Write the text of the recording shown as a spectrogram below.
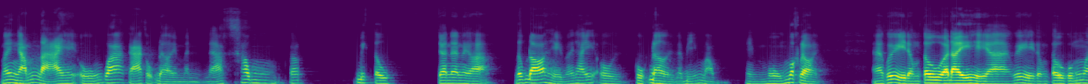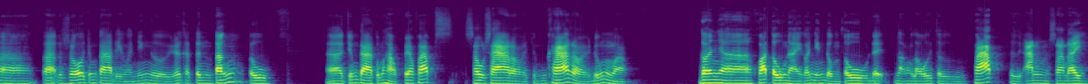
mới ngẫm lại uổng quá cả cuộc đời mình đã không có biết tu. Cho nên là lúc đó thì mới thấy, ôi, cuộc đời là biển mộng, thì muộn mất rồi à, quý vị đồng tu ở đây thì à, quý vị đồng tu cũng à, đa số chúng ta đều là những người rất là tinh tấn tu. À, chúng ta cũng học giáo pháp sâu xa rồi cũng khá rồi đúng không ạ? Có nhà, khóa tu này có những đồng tu để lặn lội từ pháp từ anh sang đây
